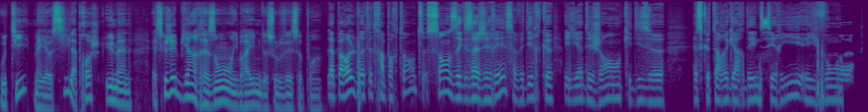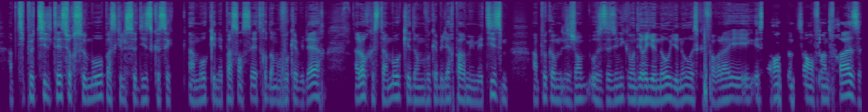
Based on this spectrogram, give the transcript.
outil, mais il y a aussi l'approche humaine. Est-ce que j'ai bien raison, Ibrahim, de soulever ce point? La parole doit être importante sans exagérer. Ça veut dire qu'il y a des gens qui disent euh, Est-ce que tu as regardé une série? Et ils vont euh, un petit peu tilté sur ce mot parce qu'ils se disent que c'est un mot qui n'est pas censé être dans mon vocabulaire alors que c'est un mot qui est dans mon vocabulaire par mimétisme, un peu comme les gens aux États-Unis qui vont dire you know, you know, est-ce que, enfin, voilà, et, ça rentre comme ça en fin de phrase,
